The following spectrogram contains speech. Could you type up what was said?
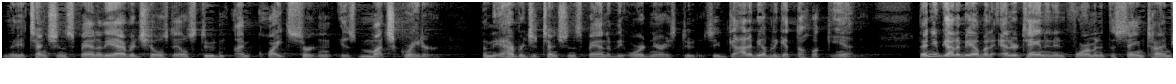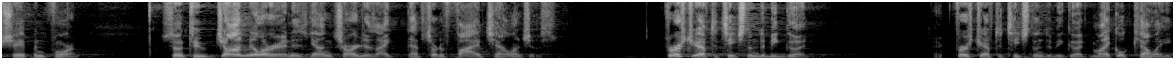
The attention span of the average Hillsdale student, I'm quite certain, is much greater than the average attention span of the ordinary student. So you've got to be able to get the hook in. Then you've got to be able to entertain and inform and at the same time shape and form. So, to John Miller and his young charges, I have sort of five challenges. First, you have to teach them to be good. First, you have to teach them to be good. Michael Kelly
